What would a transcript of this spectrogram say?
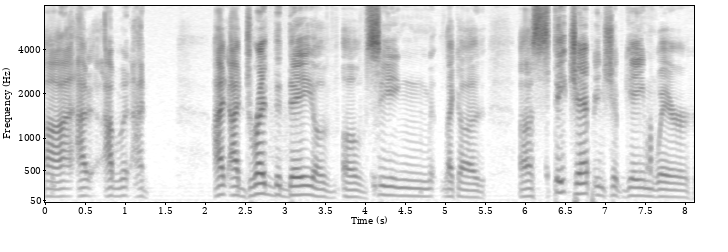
Uh, I, I I I I dread the day of of seeing like a a state championship game where,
